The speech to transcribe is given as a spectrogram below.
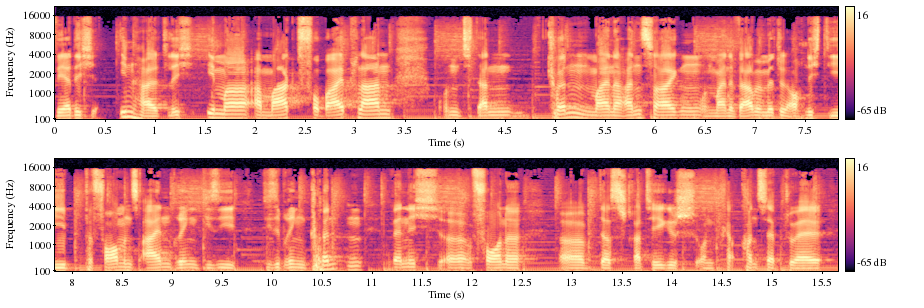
werde ich inhaltlich immer am Markt vorbei planen und dann können meine Anzeigen und meine Werbemittel auch nicht die Performance einbringen, die sie, die sie bringen könnten, wenn ich äh, vorne äh, das strategisch und konzeptuell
